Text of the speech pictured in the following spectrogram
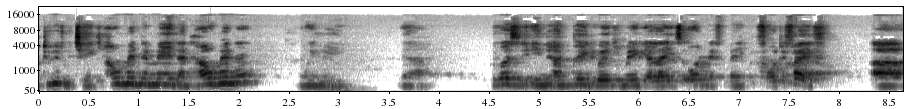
but you need to check how many men and how many women. Yeah. Because in unpaid work, you may realize only maybe 45 uh,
